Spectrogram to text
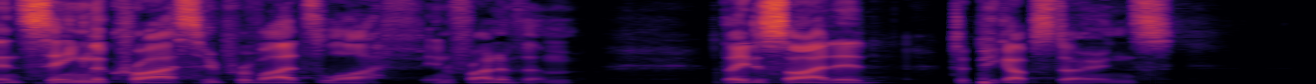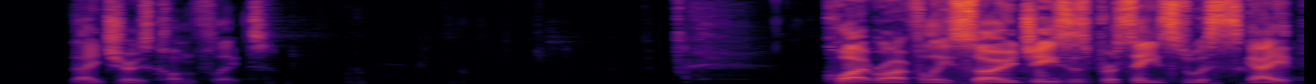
and seeing the Christ who provides life in front of them, they decided to pick up stones. They chose conflict. Quite rightfully. So Jesus proceeds to escape.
